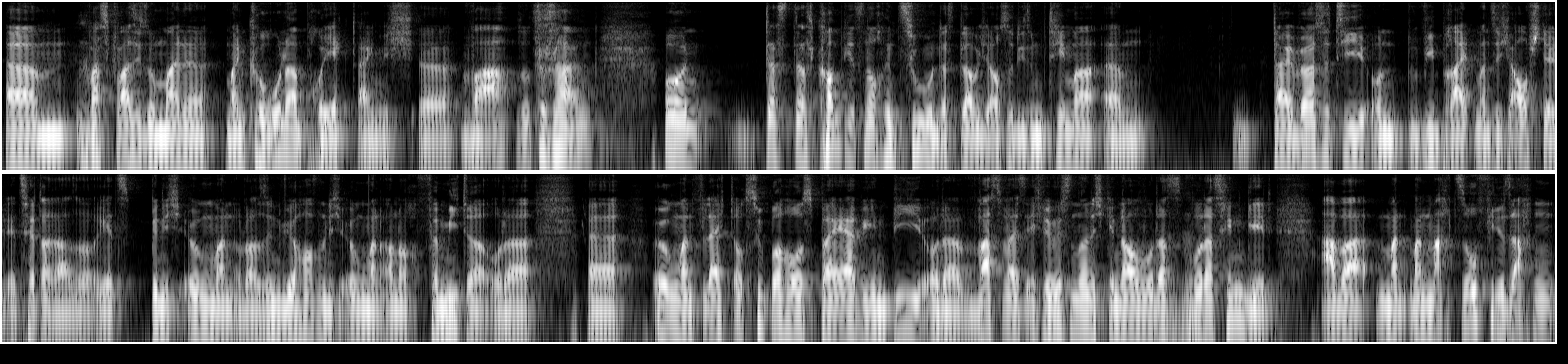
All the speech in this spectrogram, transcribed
ähm, was quasi so meine, mein Corona-Projekt eigentlich äh, war, sozusagen. Und das, das kommt jetzt noch hinzu und das glaube ich auch so diesem Thema ähm, Diversity und wie breit man sich aufstellt etc. Also jetzt bin ich irgendwann oder sind wir hoffentlich irgendwann auch noch Vermieter oder äh, irgendwann vielleicht auch Superhost bei Airbnb oder was weiß ich. Wir wissen noch nicht genau, wo das, wo das hingeht. Aber man, man macht so viele Sachen,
